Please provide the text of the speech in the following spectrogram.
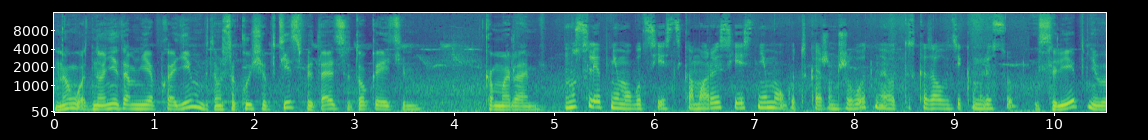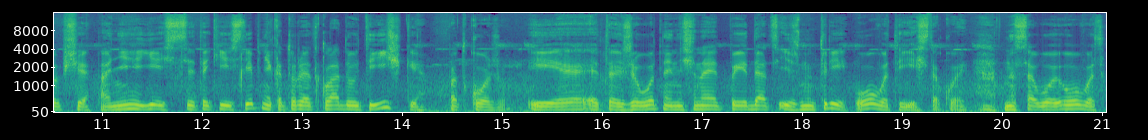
Ну вот, но они там необходимы, потому что куча птиц питается только этим комарами. Ну, слепни могут съесть, комары съесть не могут, скажем, животные. Вот ты сказал, в диком лесу. Слепни вообще, они есть такие слепни, которые откладывают яички под кожу. И это животное начинает поедать изнутри. Овод есть такой, носовой овод,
